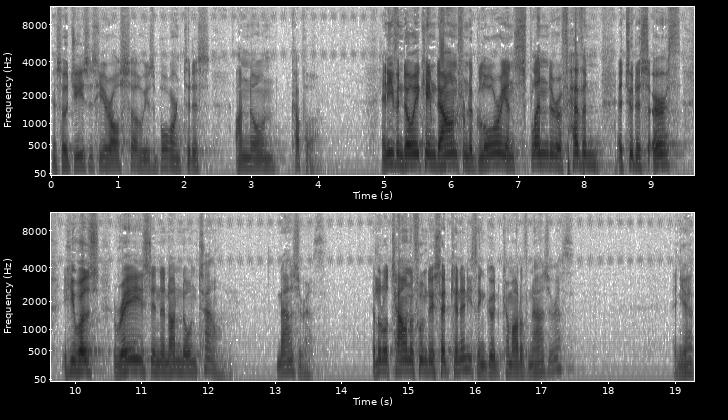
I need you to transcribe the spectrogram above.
And so Jesus here also, is born to this unknown couple. And even though he came down from the glory and splendor of heaven to this earth, he was raised in an unknown town, Nazareth. A little town of whom they said, Can anything good come out of Nazareth? And yet,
